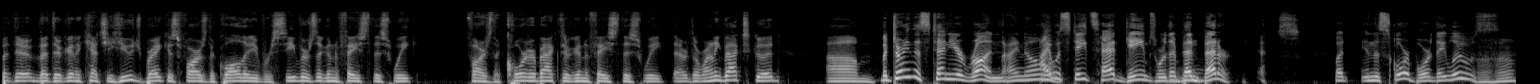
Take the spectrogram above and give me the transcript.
but they're but they're going to catch a huge break as far as the quality of receivers they're going to face this week, far as the quarterback they're going to face this week. They're, the running back's good. Um, But during this 10 year run, I know. Iowa State's had games where they've been better. yes, But in the scoreboard, they lose. Uh-huh.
